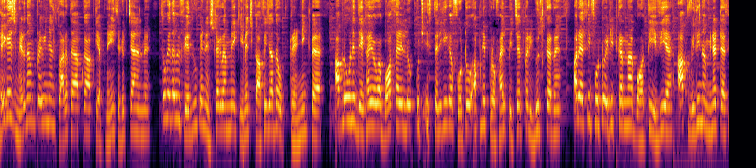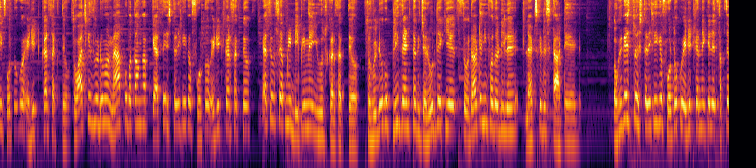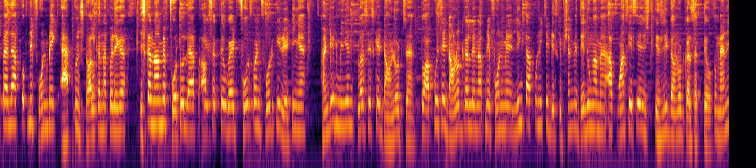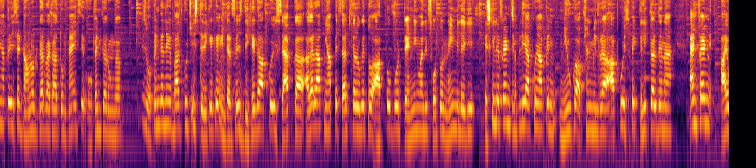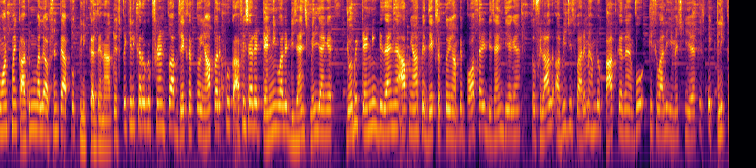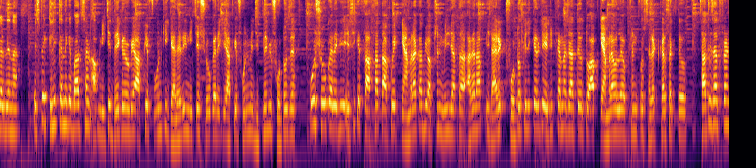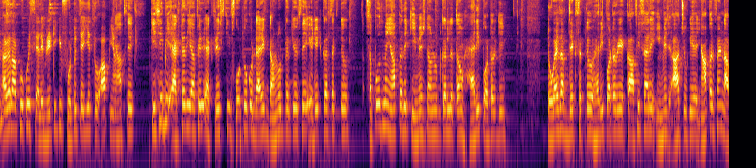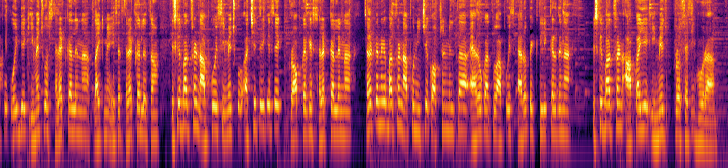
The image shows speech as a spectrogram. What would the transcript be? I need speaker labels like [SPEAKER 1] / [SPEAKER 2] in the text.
[SPEAKER 1] Hey guys मेरा नाम Praveen and स्वागत है आपका आपके अपने ही यूट्यूब चैनल में। तो कहते अभी फेसबुक एंड इंस्टाग्राम में एक इमेज काफ़ी ज़्यादा ट्रेंडिंग पे है। आप लोगों ने देखा ही होगा, बहुत सारे लोग कुछ इस तरीके का फ़ोटो अपने प्रोफ़ाइल पिक्चर पर यूज़ कर रहे हैं। और ऐसी फ़ोटो एडिट करना बहुत ही ईजी है। आप विद इन अ मिनट ऐसी फ़ोटो को एडिट कर सकते हो। तो आज की इस वीडियो में मैं आपको बताऊँगा, आप कैसे इस तरीके का फ़ोटो एडिट कर सकते हो, कैसे उसे अपनी डीपी में यूज़ कर सकते हो। तो वीडियो को प्लीज़ एंड तक ज़रूर देखिए। So without any for the delay let's get started okay guys तो इस तरीके के फ़ोटो को एडिट करने के लिए सबसे पहले आपको अपने फ़ोन में एक ऐप को इंस्टॉल करना पड़ेगा, जिसका नाम है फ़ोटो लैब आप सकते हो गाइड 4.4 की रेटिंग है। 100 मिलियन प्लस इसके डाउनलोड्स हैं तो आपको इसे डाउनलोड कर लेना अपने फ़ोन में। लिंक आपको नीचे डिस्क्रिप्शन में दे दूँगा मैं, आप वहाँ से इसे इजिली डाउनलोड कर सकते हो। तो मैंने यहाँ पे इसे डाउनलोड कर रखा तो मैं इसे ओपन करूँगा। इस ओपन करने के बाद कुछ इस तरीके का इंटरफेस दिखेगा आपको इस ऐप का। अगर आप यहाँ पे सर्च करोगे तो आपको वो ट्रेंडिंग वाली फ़ोटो नहीं मिलेगी। इसके लिए फ्रेंड सिंपली आपको यहाँ पे न्यू का ऑप्शन मिल रहा है, आपको इस पर क्लिक कर देना है। And friend I want my cartoon वाले ऑप्शन पे आपको क्लिक कर देना। तो इस पर क्लिक करोगे फ्रेंड तो आप देख सकते हो यहाँ पर आपको काफ़ी सारे ट्रेंडिंग वाले डिज़ाइन मिल जाएँगे। जो भी ट्रेंडिंग डिज़ाइन है, आप यहाँ पे देख सकते हो, यहाँ पे बहुत सारे डिज़ाइन दिए गए हैं। तो फ़िलहाल अभी जिस बारे में हम लोग बात कर रहे हैं, वो इस वाली इमेज की है। इस पर क्लिक कर देना। इस पर क्लिक करने के बाद फ्रेंड आप नीचे देख रहे होगे, आपके फ़ोन की गैलरी नीचे शो करेगी, आपके फ़ोन में जितने भी फ़ोटोज़ हैं, वो शो करेगी। इसी के साथ साथ आपको एक कैमरा का भी ऑप्शन मिल जाता है। अगर आप डायरेक्ट फ़ोटो क्लिक करके एडिट करना चाहते हो तो आप कैमरा वाले ऑप्शन को सेलेक्ट कर सकते हो। साथ ही साथ फ्रेंड अगर आपको कोई सेलिब्रिटी की फ़ोटो चाहिए तो आप यहाँ से किसी भी एक्टर या फिर एक्ट्रेस की फ़ोटो को डायरेक्ट डाउनलोड करके उसे एडिट कर सकते हो। सपोज़ मैं यहाँ पर एक इमेज डाउनलोड कर लेता हूँ हैरी पॉटर की। तो गैस आप देख सकते हो हैरी पॉटर के काफ़ी सारे इमेज आ चुके हैं। यहाँ पर फ्रेंड आपको कोई भी एक इमेज को सेलेक्ट कर लेना लाइक मैं इसे सेलेक्ट कर लेता हूँ। इसके बाद फ्रेंड आपको इस इमेज को अच्छी तरीके से क्रॉप करके सेलेक्ट कर लेना। सेलेक्ट करने के बाद फ्रेंड आपको नीचे एक ऑप्शन मिलता है एरो का तो आपको इस एरो पे क्लिक कर देना। इसके बाद फ्रेंड आपका ये इमेज प्रोसेसिंग हो रहा है।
